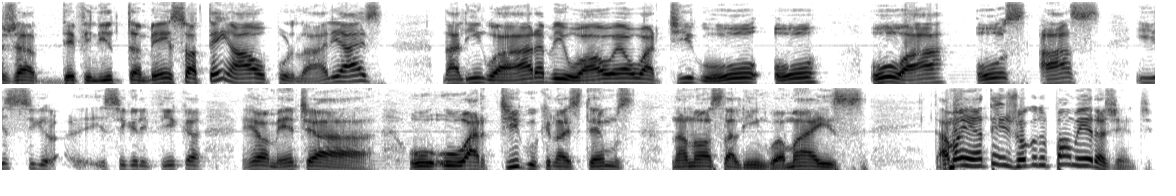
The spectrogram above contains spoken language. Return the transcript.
já definido também, só tem al por lá. Aliás, na língua árabe, o al é o artigo o, o, o, a, os, as, e isso significa realmente a, o, o artigo que nós temos na nossa língua. Mas amanhã tem jogo do Palmeiras, gente.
